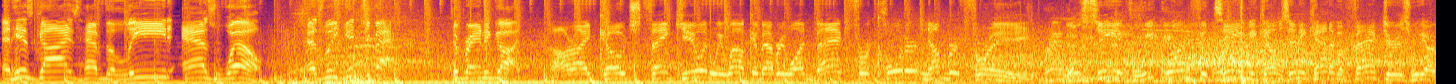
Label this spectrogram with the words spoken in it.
and his guys have the lead as well. As we get you back to Brandon Gaudin. All right, Coach, thank you, and we welcome everyone back for quarter number three. We'll see if week one fatigue becomes any kind of a factor as we are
